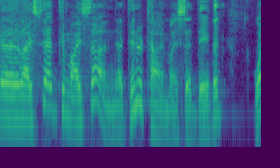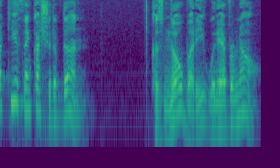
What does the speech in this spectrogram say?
and I said to my son at dinner time, I said, David, what do you think I should have done? Because nobody would ever know.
